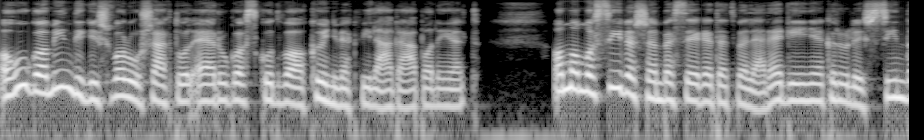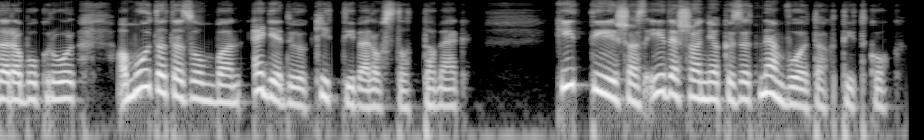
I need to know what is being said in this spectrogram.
A húga mindig is valóságtól elrugaszkodva a könyvek világában élt. A mama szívesen beszélgetett vele regényekről és színdarabokról, a múltat azonban egyedül Kittivel osztotta meg. Kitty és az édesanyja között nem voltak titkok.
